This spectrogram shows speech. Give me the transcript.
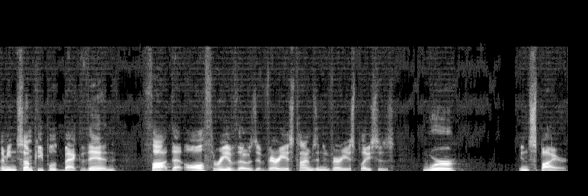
I mean, some people back then thought that all three of those at various times and in various places were inspired.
